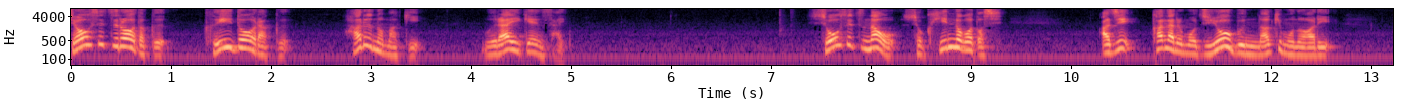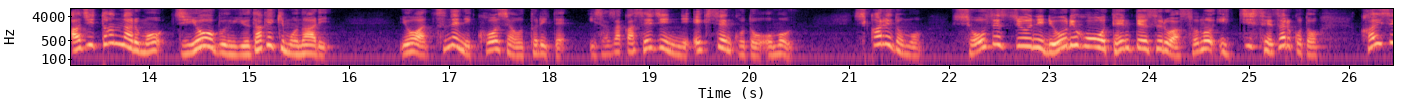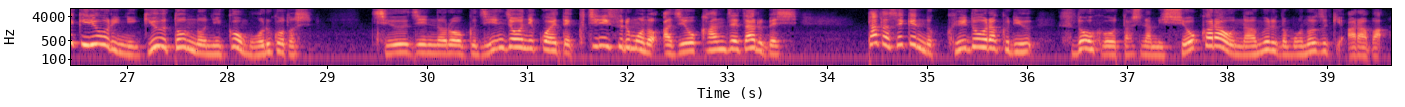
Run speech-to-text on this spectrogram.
小説朗読食い道楽春の巻村井玄斎。小説なお食品のごとし味かなるも需要分なきものあり味単なるも需要分豊けきものあり世は常に後者を取りていささか世人に益せんことを思う。しかれども小説中に料理法を転定するはその一致せざること懐石料理に牛トンの肉を盛ることし中人のローク尋常に超えて口にするもの味を感ぜざるべし。ただ世間の食い道楽流酢豆腐をたしなみ塩辛をなむるの物好きあらば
